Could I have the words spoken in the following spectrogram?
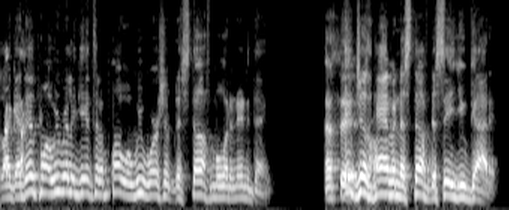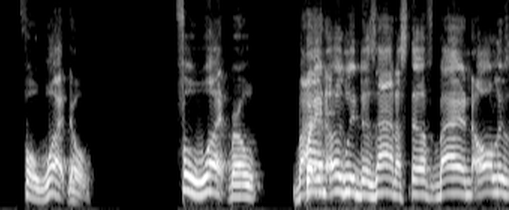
like at this point, we really get to the point where we worship the stuff more than anything. That's it. It's just having the stuff to see you got it. For what though? For what, bro? Buying it, ugly designer stuff, buying all this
